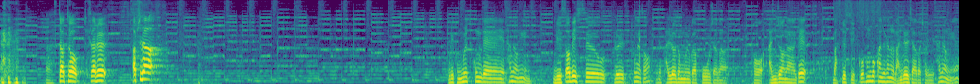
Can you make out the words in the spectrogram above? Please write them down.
자, 스타트업 식사를 합시다. 우리 동물특공대의 사명이 우리 서비스를 통해서 반려동물과 보호자가 더 안전하게 맡길 수 있고 행복한 세상을 만들자가 저희 사명이에요.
